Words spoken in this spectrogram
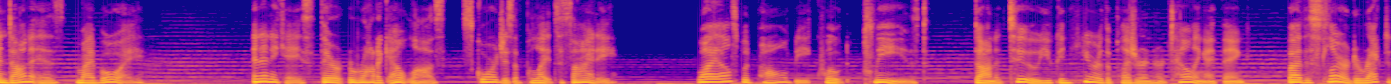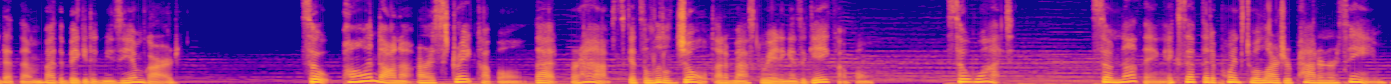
and Donna is my boy. In any case, they're erotic outlaws, scourges of polite society. Why else would Paul be, quote, pleased? Donna, too, you can hear the pleasure in her telling, I think, by the slur directed at them by the bigoted museum guard. So, Paul and Donna are a straight couple that perhaps gets a little jolt out of masquerading as a gay couple. So what? So nothing except that it points to a larger pattern or theme.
